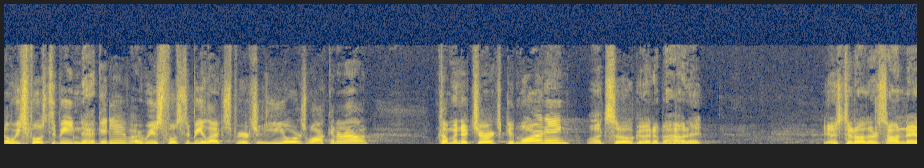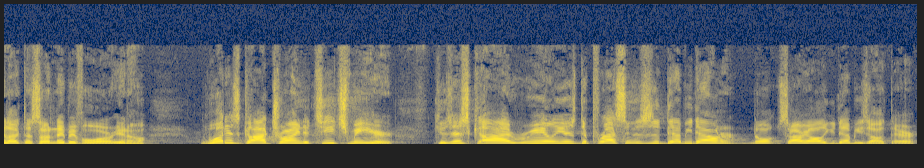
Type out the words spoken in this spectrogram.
Are we supposed to be negative? Are we supposed to be like spiritual Eeyores walking around? Coming to church, good morning. What's so good about it? Just another Sunday like the Sunday before, you know. What is God trying to teach me here? Because this guy really is depressing. This is a Debbie Downer. No, sorry, all you Debbies out there.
